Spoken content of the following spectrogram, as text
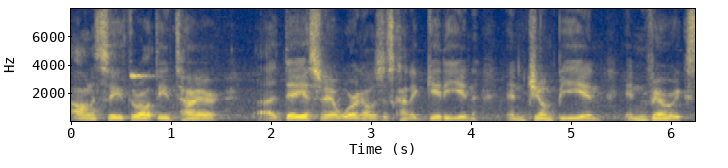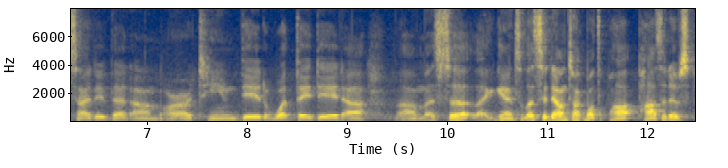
honestly, throughout the entire uh, day yesterday at work, I was just kind of giddy and, and jumpy and, and very excited that um, our, our team did what they did. Uh, um, let's uh, again, so let's sit down and talk about the po positives.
